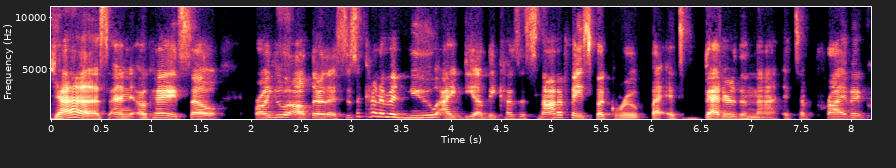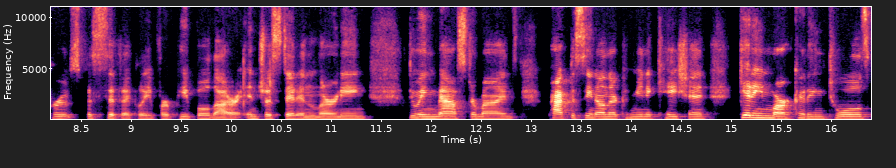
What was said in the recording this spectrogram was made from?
Yes. And okay, so for all you out there, this is a kind of a new idea because it's not a Facebook group, but it's better than that. It's a private group specifically for people that are interested in learning, doing masterminds, practicing on their communication, getting marketing tools,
